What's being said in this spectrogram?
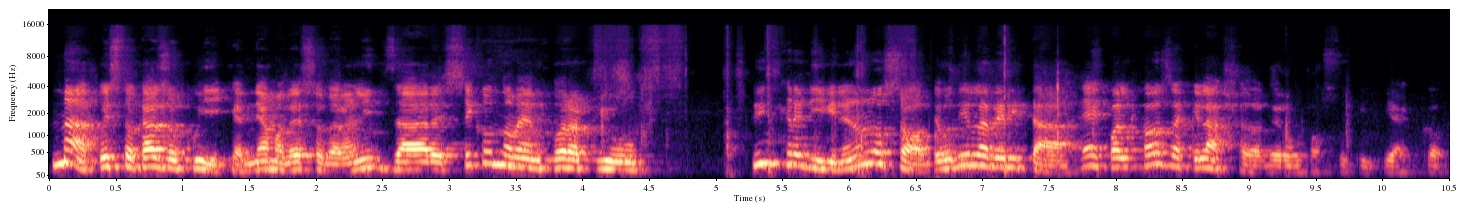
Ma questo caso qui, che andiamo adesso ad analizzare, secondo me è ancora più, più incredibile. Non lo so, devo dire la verità, è qualcosa che lascia davvero un po' stupiti, ecco.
